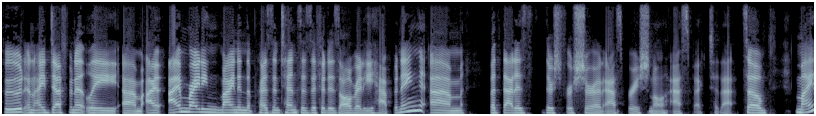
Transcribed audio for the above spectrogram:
food. And I definitely, um, I, I'm writing mine in the present tense as if it is already happening. Um, but that is, there's for sure an aspirational aspect to that. So my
